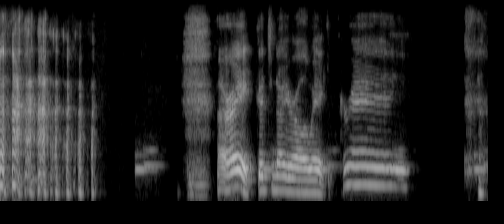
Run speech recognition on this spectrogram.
all right, good to know you're all awake. Hooray!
